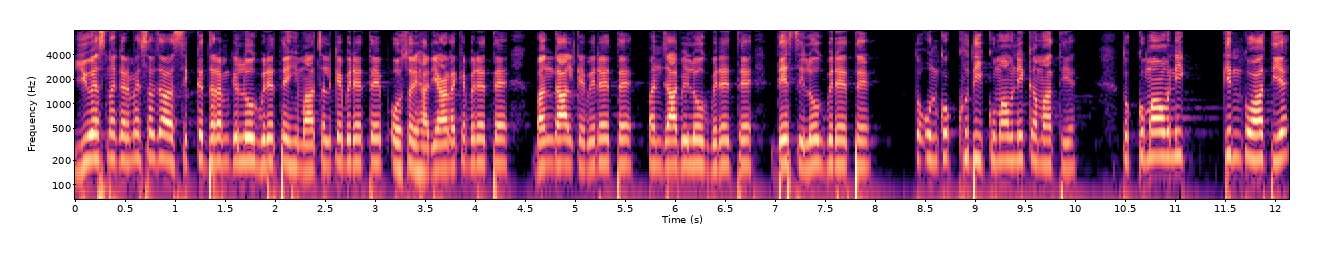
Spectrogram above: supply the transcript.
यूएस नगर में सबसे ज़्यादा सिख धर्म के लोग भी रहते हैं, हिमाचल के भी रहते हैं, ओ, सॉरी, हरियाणा के भी रहते हैं, बंगाल के भी रहते हैं, पंजाबी लोग भी रहते हैं, देसी लोग भी रहते हैं। तो उनको खुद ही कुमाऊनी कम आती है। तो कुमाऊनी किन को आती है?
